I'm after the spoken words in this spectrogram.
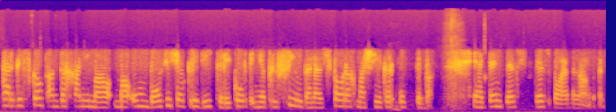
erge skuld aan te gaan nie, maar maar om basies jou kredietrekord en jou profiel dan nou stadig maar seker op te bou. En ek dink dis dis baie belangrik.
